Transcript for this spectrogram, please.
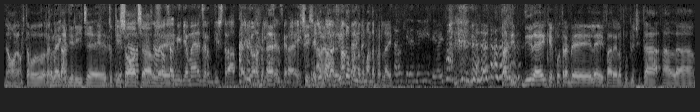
No, no, stavo Colei che raccontando dirige tutti i Esatto, social. esatto. e- Social media manager distratta, io la licenzierei. Sì, sì, E no, dopo, infatti- e dopo una domanda per lei. Stavo chiedendo i video, i Infatti direi che potrebbe lei fare la pubblicità al-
